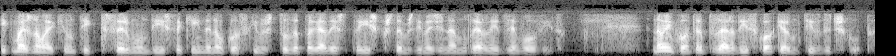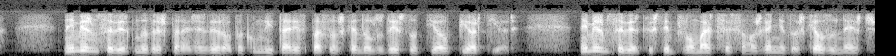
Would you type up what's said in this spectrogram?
e que mais não é que um tico terceiro mundista que ainda não conseguimos de todo apagar deste país que gostamos de imaginar moderno e desenvolvido. Não encontro, apesar disso, qualquer motivo de desculpa. Nem mesmo saber que noutras paragens da Europa comunitária se passam escândalos deste ou pior teor. Nem mesmo saber que os tempos vão mais de feição aos ganhadores que aos honestos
